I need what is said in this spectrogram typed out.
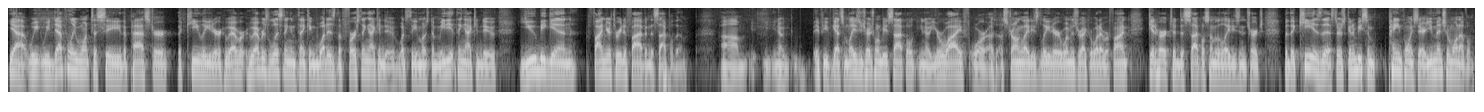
Yeah, we, we definitely want to see the pastor, the key leader, whoever whoever's listening and thinking, what is the first thing I can do? What's the most immediate thing I can do? You begin, find your three to five and disciple them. Um, you, you know, if you've got some ladies in church want to be discipled, you know, your wife or a, a strong ladies leader, women's director, whatever, find get her to disciple some of the ladies in the church. But the key is this: there's going to be some pain points there. You mentioned one of them,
